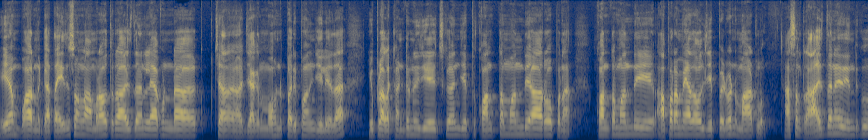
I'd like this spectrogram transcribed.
ఏం వారిని గత ఐదు సంవత్సరాలు అమరావతి రాజధాని లేకుండా చ జగన్మోహన్ పరిపాలన చేయలేదా? ఇప్పుడు అలా కంటిన్యూ చేయొచ్చు అని చెప్పి కొంతమంది ఆరోపణ కొంతమంది అపర మేధావులు చెప్పేటువంటి మాటలు. అసలు రాజధాని అనేది ఎందుకు?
